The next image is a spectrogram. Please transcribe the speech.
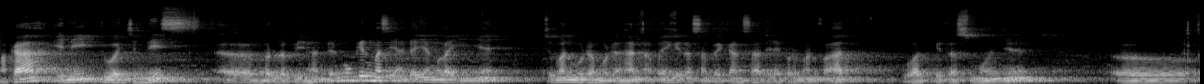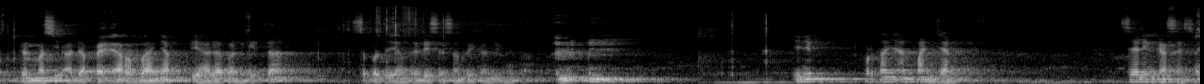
Maka ini dua jenis e, berlebihan dan mungkin masih ada yang lainnya. Cuman mudah-mudahan apa yang kita sampaikan saat ini bermanfaat buat kita semuanya e, dan masih ada PR banyak di hadapan kita seperti yang tadi saya sampaikan di muka. ini pertanyaan panjang. Saya ringkas saja.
